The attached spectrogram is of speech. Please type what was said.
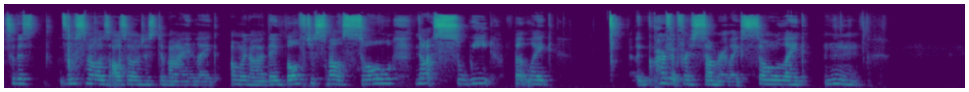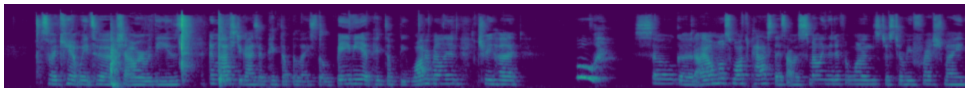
So this this smell is also just divine. Like, oh my god, they both just smell so not sweet, but like perfect for summer. Like so like mm. So I can't wait to shower with these. And last, you guys, I picked up a nice little baby. I picked up the watermelon tree hut. Ooh, so good. I almost walked past this. I was smelling the different ones just to refresh my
